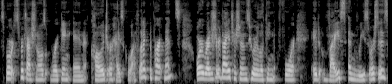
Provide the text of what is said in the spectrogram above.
sports professionals working in college or high school athletic departments, or registered dietitians who are looking for advice and resources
